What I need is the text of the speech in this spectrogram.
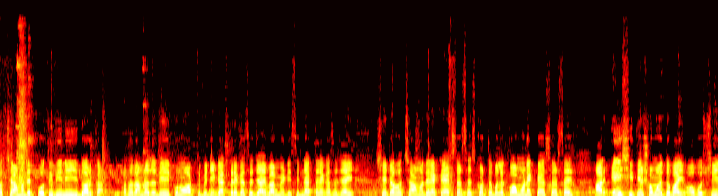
হচ্ছে আমাদের প্রতিদিনই দরকার। অর্থাৎ আমরা যদি কোনো অর্থোপেডিক ডাক্তারের কাছে যাই বা মেডিসিন ডাক্তারের কাছে যাই সেটা হচ্ছে আমাদের একটা এক্সারসাইজ করতে বলে কমন একটা এক্সারসাইজ আর এই শীতের সময় তো ভাই অবশ্যই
